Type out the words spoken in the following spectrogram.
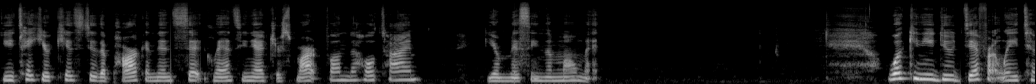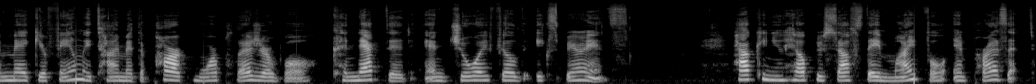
do you take your kids to the park and then sit glancing at your smartphone the whole time? You're missing the moment. What can you do differently to make your family time at the park more pleasurable, connected, and joy filled experience? How can you help yourself stay mindful and present?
